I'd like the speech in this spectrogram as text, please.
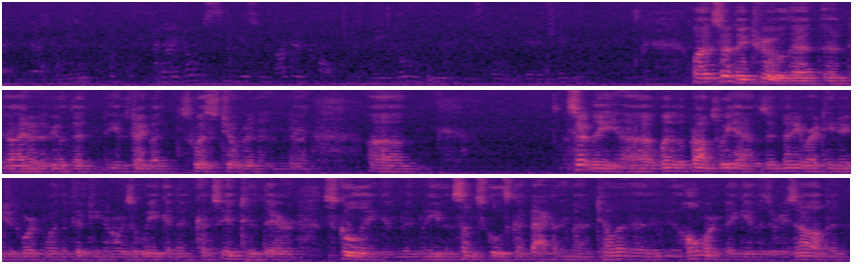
that he doesn't need. And I don't see this in other cultures. They don't do these things to their children. Well, it's certainly true that, that uh, I don't know if you, that he was talking about Swiss children and, uh, um, certainly, uh, one of the problems we have is that many of our teenagers work more than fifteen hours a week and that cuts into their schooling and, and even some schools cut back on the amount of tele, uh, homework they give as a result. And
